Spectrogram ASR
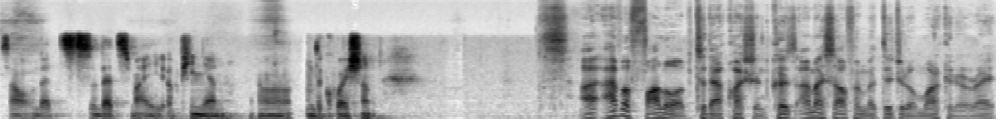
So that's that's my opinion uh, on the question. I have a follow up to that question because I myself am a digital marketer, right?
